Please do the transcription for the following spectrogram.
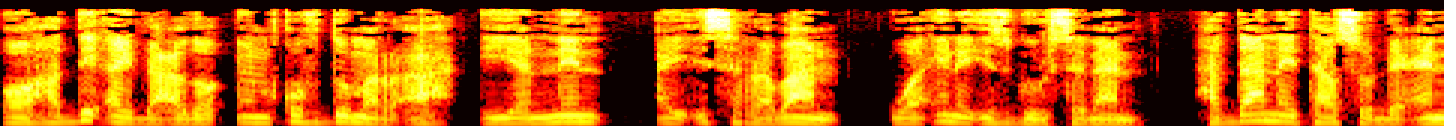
oo haddii ay dhacdo in qof dumar ah iyo nin ay is rabaan waa inay isguursadaan haddaanay taasu dhicin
